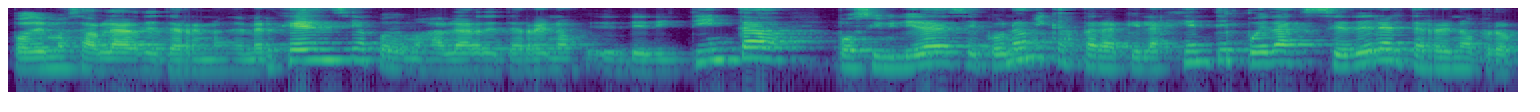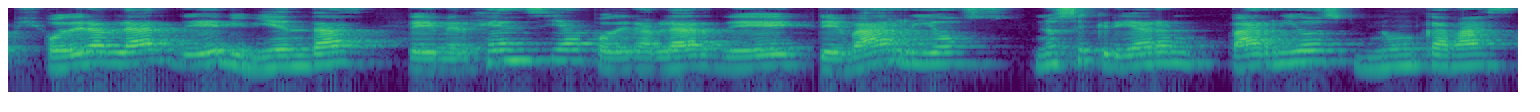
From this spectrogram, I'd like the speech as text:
Podemos hablar de terrenos de emergencia, podemos hablar de terrenos de distintas posibilidades económicas para que la gente pueda acceder al terreno propio. Poder hablar de viviendas de emergencia, poder hablar de, de barrios no se crearon barrios nunca más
